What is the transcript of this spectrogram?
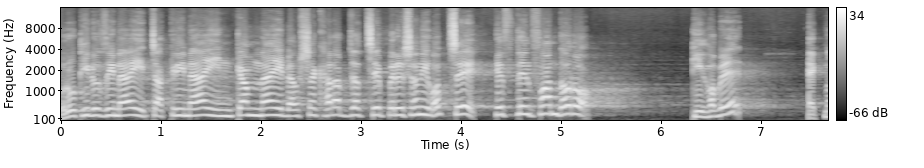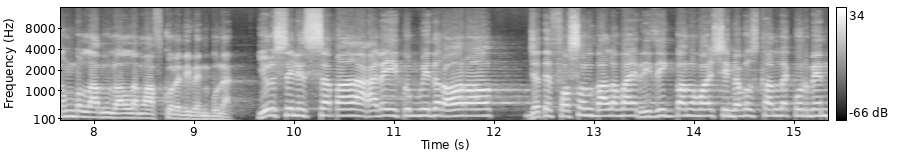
রুটি রুজি নাই, চাকরি নাই ইনকাম নাই, ব্যবসা খারাপ যাচ্ছে, পেরেশানি হচ্ছে। ইস্তেগফার ধরো। কি হবে? এক নম্বর লাভ আল্লাহ মাফ করে দিবেন গুনাহ। ইউরসিলিস সামা আলাইকুম মিদরারা যাতে ফসল ভালো হয়, রিজিক ভালো হয়, সেই ব্যবস্থা আল্লাহ করবেন।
